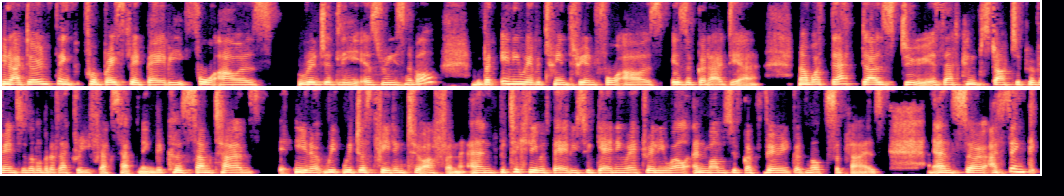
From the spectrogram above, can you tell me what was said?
you know, I don't think for a breastfed baby, four hours rigidly is reasonable, but anywhere between three and four hours is a good idea. Now, what that does do is that can start to prevent a little bit of that reflux happening because sometimes you know, we, we're just feeding too often, and particularly with babies who are gaining weight really well and moms who've got very good milk supplies. And so I think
